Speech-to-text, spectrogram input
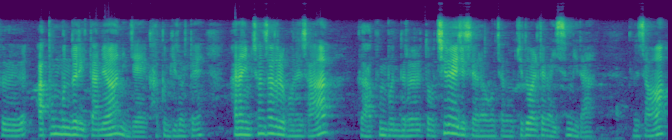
그 아픈 분들이 있다면 이제 가끔 기도할 때 하나님 천사들을 보내서 그 아픈 분들을 또 치료해 주세요라고 저도 기도할 때가 있습니다. 그래서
